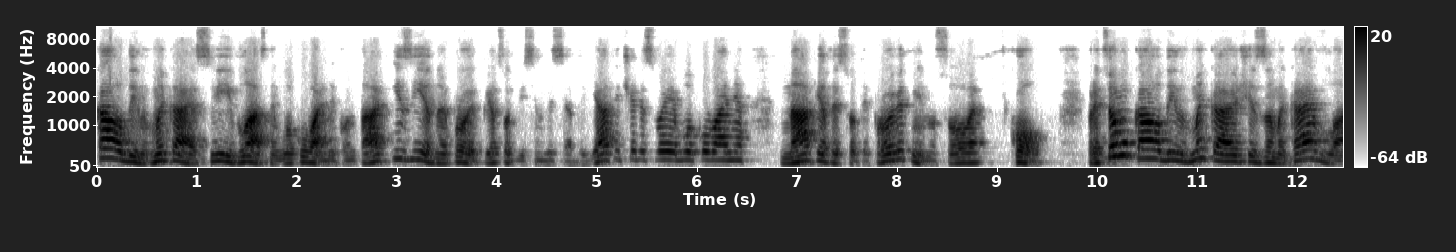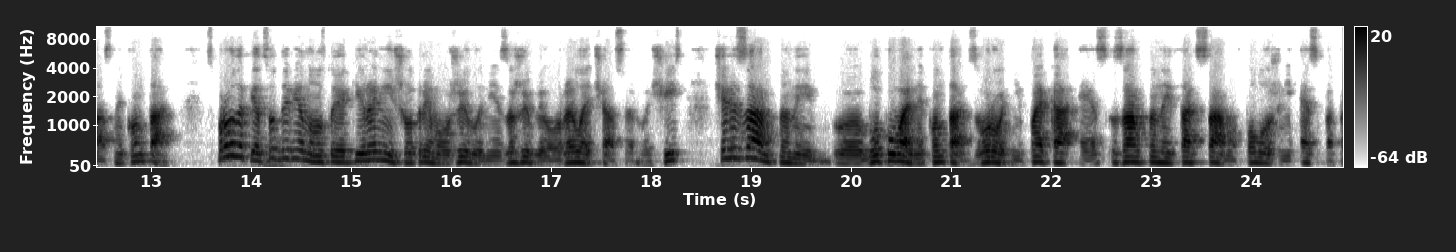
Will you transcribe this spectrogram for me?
К1 вмикає свій власний блокувальний контакт і з'єднує провід 589 через своє блокування на 500 провід мінусове коло. При цьому К1, вмикаючи, замикає власний контакт. З провода 590, який раніше отримав живлення і заживлював реле часу РВ6, через замкнений е, блокувальний контакт зворотній ПКС, замкнений так само в положенні СПП,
